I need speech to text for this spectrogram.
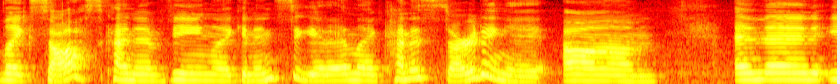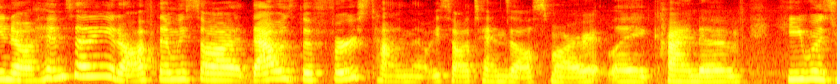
like Sauce kind of being like an instigator and like kind of starting it. Um, and then you know him setting it off. Then we saw that was the first time that we saw Tanzel Smart like kind of he was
